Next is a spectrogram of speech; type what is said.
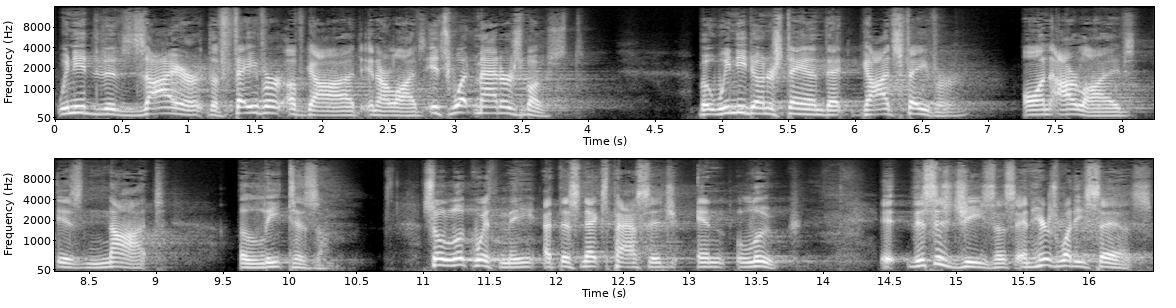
We need to desire the favor of God in our lives. It's what matters most. But we need to understand that God's favor on our lives is not elitism. So look with me at this next passage in Luke. It, this is Jesus, and here's what he says.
